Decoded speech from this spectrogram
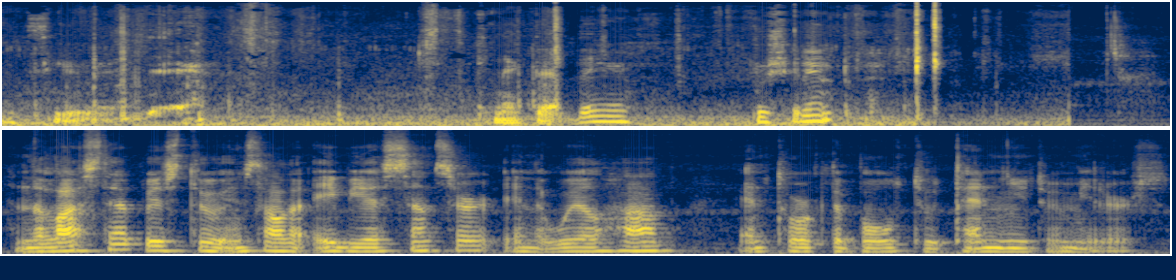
Let's see right there. Connect that there. Push it in. And the last step is to install the ABS sensor in the wheel hub and torque the bolt to 10 newton meters.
